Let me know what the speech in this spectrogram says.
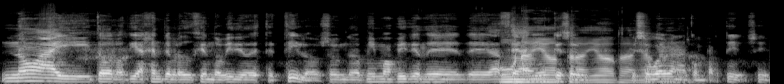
no hay todos los días gente produciendo vídeos de este estilo. Son los mismos vídeos de, de hace Una y años que se, otra y otra que y se otra vuelven a compartir, sí.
